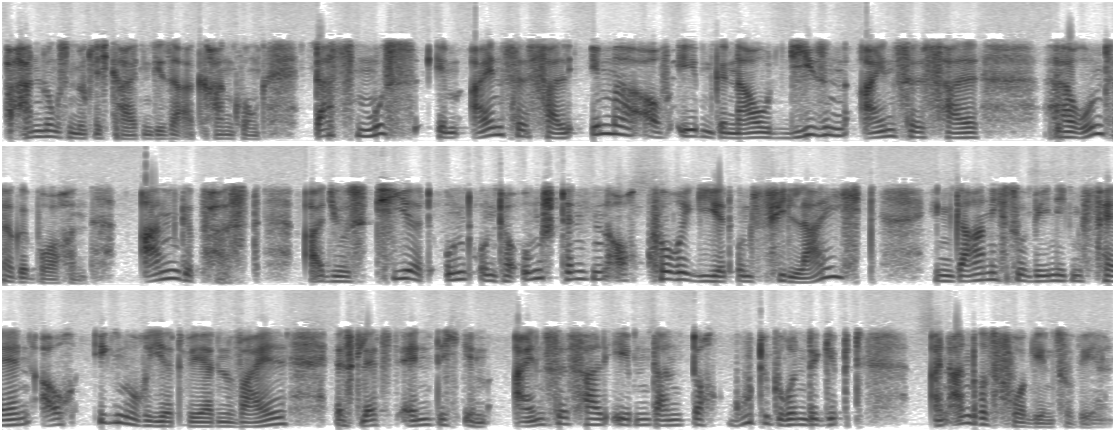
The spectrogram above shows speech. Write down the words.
Behandlungsmöglichkeiten dieser Erkrankung. Das muss im Einzelfall immer auf eben genau diesen Einzelfall heruntergebrochen, angepasst, adjustiert und unter Umständen auch korrigiert und vielleicht in gar nicht so wenigen Fällen auch ignoriert werden, weil es letztendlich im Einzelfall eben dann doch gute Gründe gibt, ein anderes Vorgehen zu wählen.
